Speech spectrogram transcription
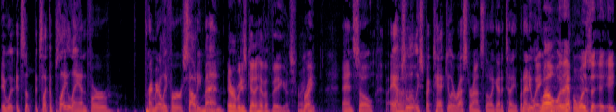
it was it's a, it's like a playland for primarily for Saudi men, Everybody's got to have a Vegas, right? right? And so, absolutely spectacular restaurants, though I got to tell you. But anyway, Well, what happened was a, a,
